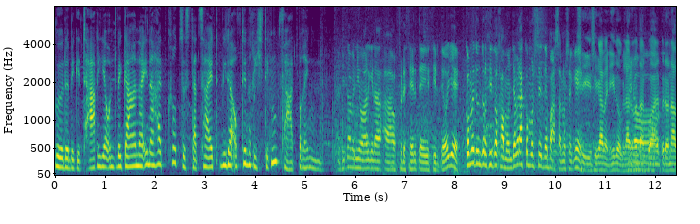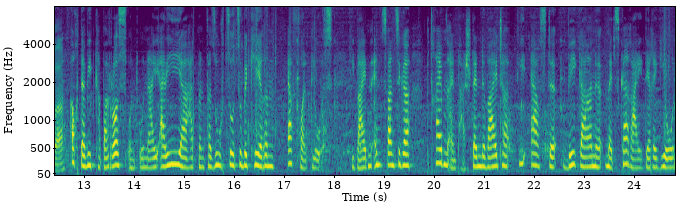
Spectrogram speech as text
würde Vegetarier und Veganer innerhalb kürzester Zeit wieder auf den richtigen Pfad bringen. A ti te ha venido alguien a, ofrecerte oye, cómete un trocito de ya verás cómo se te pasa, no sé qué. Sí, sí ha venido, claro, tal cual, pero nada. Auch David Caparros und Unai Aria hat man versucht, so zu bekehren, erfolglos. Die beiden M20er treiben ein paar Stände weiter die erste vegane Metzgerei der Region.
